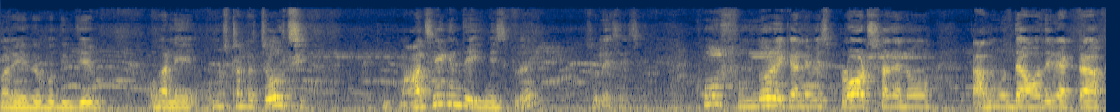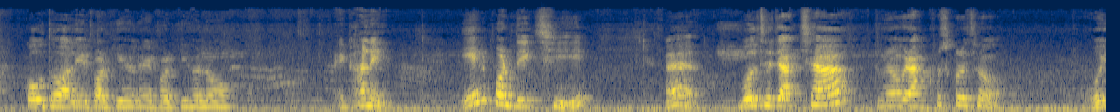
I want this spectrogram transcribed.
মানে দ্রৌপদীর যে ওখানে অনুষ্ঠানটা চলছে, মাঝে কিন্তু এই জিনিসগুলো চলে এসেছে। খুব সুন্দর এখানে বেশ প্লট সাজানো, তার মধ্যে আমাদের একটা কৌতূহল, এরপর কী হলো, এরপর কী হলো। এখানে এরপর দেখছি হ্যাঁ বলছে যে আচ্ছা তুমি আমাকে রাক্ষস করেছ? ওই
